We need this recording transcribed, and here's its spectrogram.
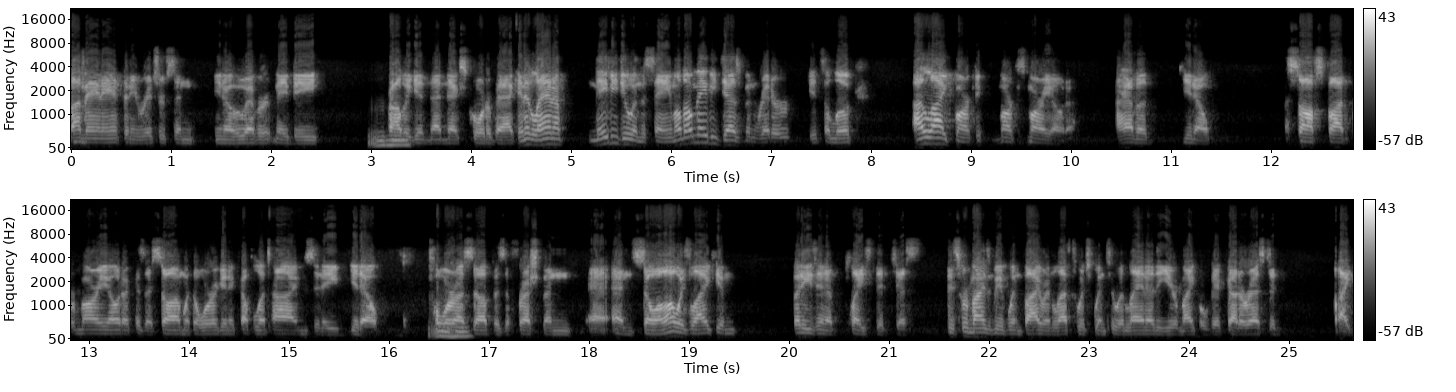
my man Anthony Richardson, you know whoever it may be, Mhm. probably getting that next quarterback. And Atlanta maybe doing the same, although maybe Desmond Ridder gets a look. I like Mark, Marcus Mariota. I have a you know a soft spot for Mariota because I saw him with Oregon a couple of times, and he you know tore Mhm. us up as a freshman, and so I'll always like him. But he's in a place that just this reminds me of when Byron Leftwich went to Atlanta the year Michael Vick got arrested. Like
